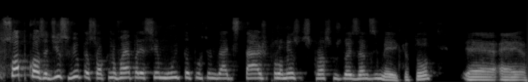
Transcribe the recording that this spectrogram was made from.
só por causa disso, viu, pessoal, que não vai aparecer muita oportunidade de estágio, pelo menos nos próximos dois anos e meio, que eu estou, é,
